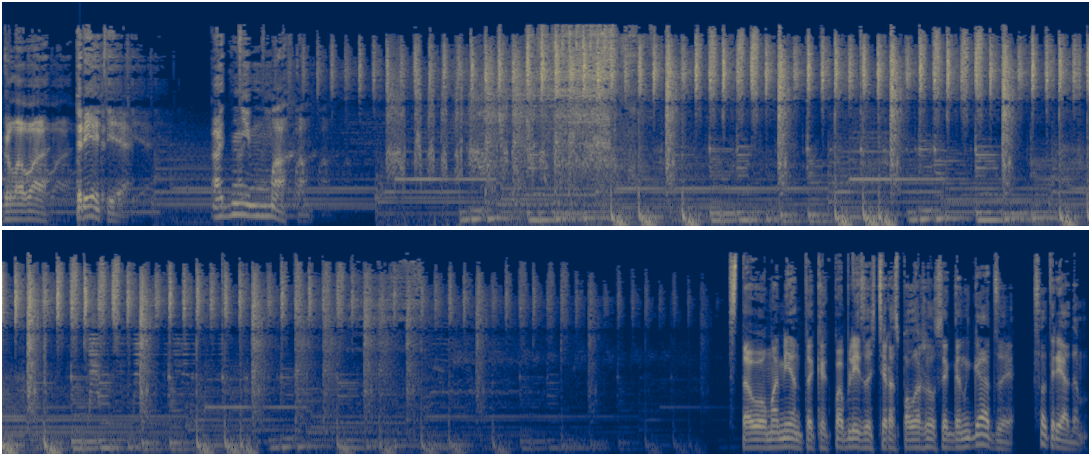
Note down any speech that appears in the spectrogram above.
Глава третья. Одним махом. С того момента, как поблизости расположился Гангадзе с отрядом,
